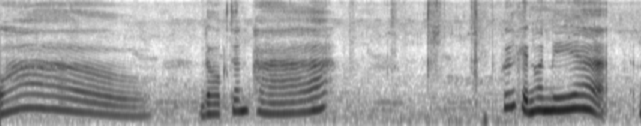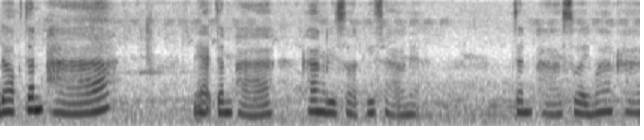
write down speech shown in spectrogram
ว้าว ดอกจันผาเพิ่งเห็นวันนี้อะดอกจันผา เนี่ยจันผาข้างรีสอร์ทพี่สาวเนี่ย จันผาสวยมากค่ะ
